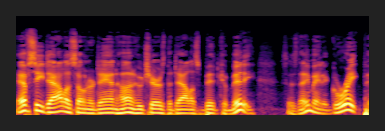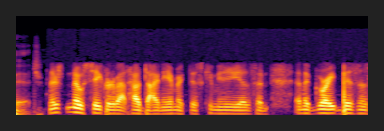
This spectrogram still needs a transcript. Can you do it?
FC Dallas owner Dan Hunt, who chairs the Dallas bid committee, says they made a great pitch. There's no secret about how dynamic this community is and and the great business,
